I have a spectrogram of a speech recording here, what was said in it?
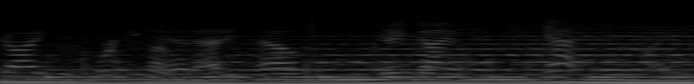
guy who's working on Daddy's house? Same guy who the cat.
